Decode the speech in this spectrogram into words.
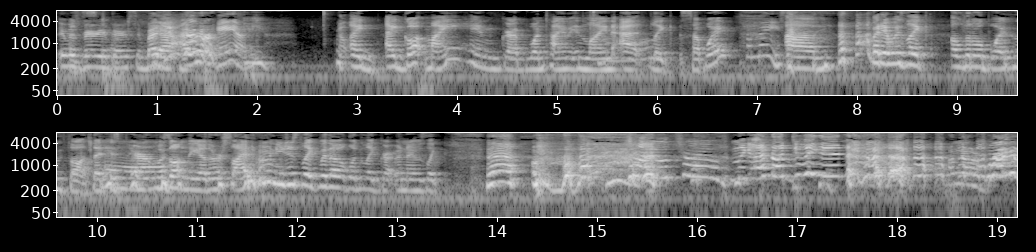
It was That's very terrible. embarrassing. But Yeah, I I didn't her hand. No, I I got my hand grabbed one time in line at like Subway. Oh, nice. Um, but it was like a little boy who thought that his parent was on the other side of him, and he just like without looking like, gra- and I was like. Child, child. I'm like, I'm not doing it. I'm not a predator.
